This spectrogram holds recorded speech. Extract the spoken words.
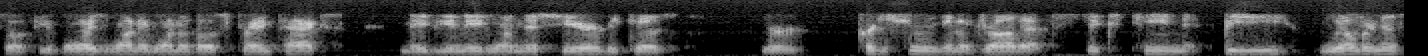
So if you've always wanted one of those frame packs, maybe you need one this year because you're pretty sure you're going to draw that 16B wilderness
